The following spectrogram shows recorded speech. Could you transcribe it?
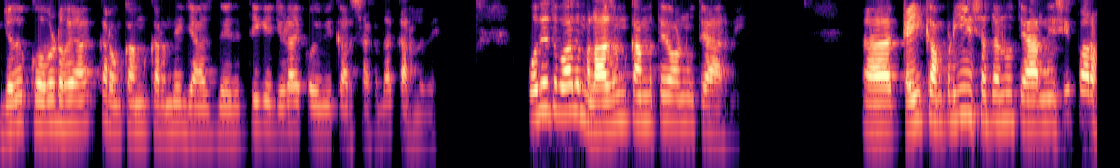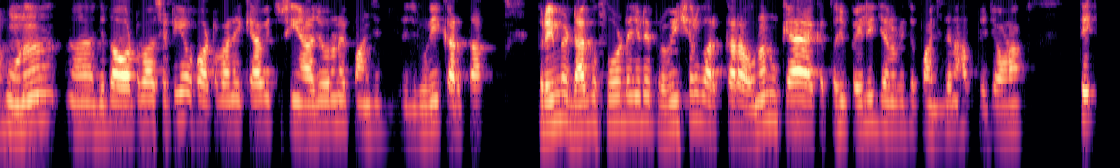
ਜਦੋਂ ਕੋਵਿਡ ਹੋਇਆ, ਘਰੋਂ ਕੰਮ ਕਰਨ ਦੀ ਇਜਾਜ਼ਤ ਦੇ ਦਿੱਤੀ ਕਿ ਜਿਹੜਾ ਕੋਈ ਵੀ ਕਰ ਸਕਦਾ ਕਰ ਲਵੇ। ਉਹਦੇ ਤੋਂ ਬਾਅਦ ਮੁਲਾਜ਼ਮ ਕੰਮ ਤੇ ਆਉਣ ਨੂੰ ਤਿਆਰ ਨਹੀਂ। ਕਈ ਕੰਪਨੀਆਂ ਹੀ ਸੱਦਣ ਨੂੰ ਤਿਆਰ ਨਹੀਂ ਸੀ, ਪਰ ਹੁਣ ਜਿੱਦਾਂ ਆਟਵਾ ਸਿਟੀ ਆਫ ਆਟਵਾ ਨੇ ਕਿਹਾ ਵੀ ਤੁਸੀਂ ਆ ਜਾਓ, ਉਹਨਾਂ ਨੇ ਪੰਜ ਜ਼ਰੂਰੀ ਕਰਤਾ। ਪ੍ਰੀਮੀਅਰ ਡੱਗ ਫੋਰਡ ਜਿਹੜੇ ਪ੍ਰੋਵਿੰਸ਼ੀਅਲ ਵਰਕਰ ਆ, ਉਹਨਾਂ ਨੂੰ ਕਿਹਾ ਹੈ ਕਿ ਤੁਸੀਂ ਪਹਿਲੀ ਜਨਵਰੀ ਤੋਂ 5 ਦਿਨ ਹਫ਼ਤੇ 'ਚ ਆਉਣਾ। ਤੇ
